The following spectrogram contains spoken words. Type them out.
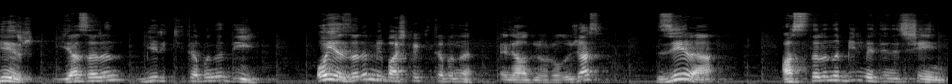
bir yazarın bir kitabını değil, o yazarın bir başka kitabını ele alıyor olacağız. Zira astarını bilmediğiniz şeyin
